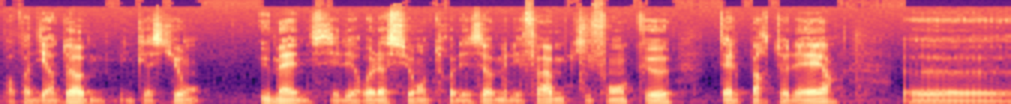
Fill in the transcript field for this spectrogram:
on va pas dire d'hommes, une question humaine. C'est les relations entre les hommes et les femmes qui font que tel partenaire euh,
